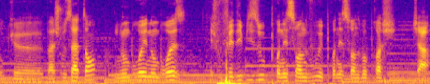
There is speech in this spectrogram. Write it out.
Donc euh, bah, je vous attends, nombreux et nombreuses. Et je vous fais des bisous, prenez soin de vous et prenez soin de vos proches. Ciao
